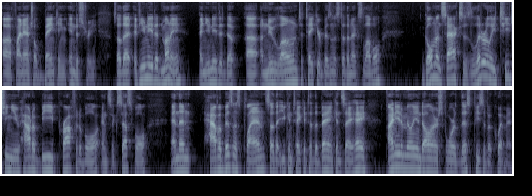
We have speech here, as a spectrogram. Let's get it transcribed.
uh, financial banking industry. So that if you needed money and you needed uh, a new loan to take your business to the next level, Goldman Sachs is literally teaching you how to be profitable and successful and then have a business plan so that you can take it to the bank and say, hey, I need a million dollars for this piece of equipment.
